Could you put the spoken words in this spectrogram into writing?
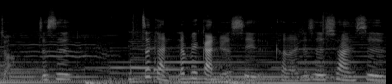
装，就是这感那边感觉是可能就是算是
